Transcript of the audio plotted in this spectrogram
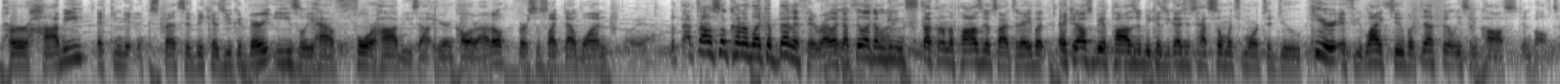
per hobby, it can get expensive because you could very easily have four hobbies out here in Colorado versus like that one. But that's also kind of like a benefit, right? Like I feel like I'm getting stuck on the positive side today, but it could also be a positive because you guys just have so much more to do here if you'd like to, but definitely some cost involved.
